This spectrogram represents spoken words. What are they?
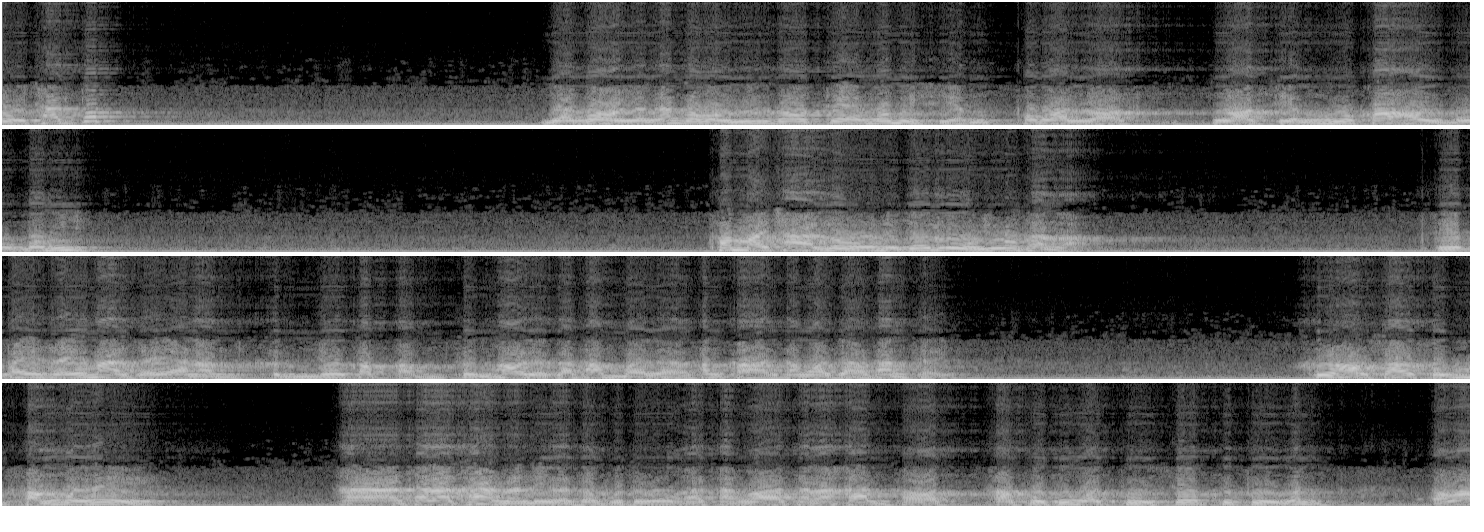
รู้ชัดปุ๊บอยากว่าอย่างนั้นก็บอกอยู่เขาแจ้งว่ามีเสียง เพราะว่าหลอดหลอดเสียงรู้ข้อเขาอยู่บ่มีธรรมชาติรู้นี่จะรู้อยู่ท่านล่ะ สิไปใส่มาใส่อันนั้นขึ้นอยู่กับกรรมซึ่งเขาได้กระทำไปแล้วทั้งกายทั้งวาจาทั้งใจคือเขาสะสมฝังไว้ในหาธนาคารนั่นนี่แหละถ้าพูดถึงอาทางวาธนาคารถ้าถ้าพูดถึงว่าตู้เซฟคือตู้เงินแต่ว่า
